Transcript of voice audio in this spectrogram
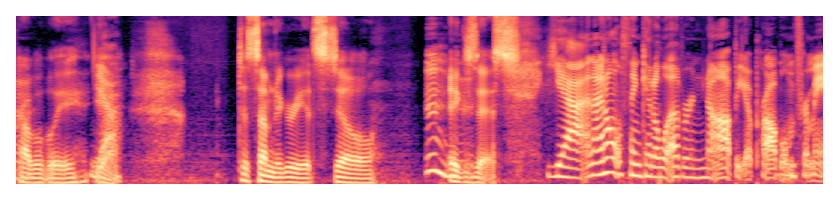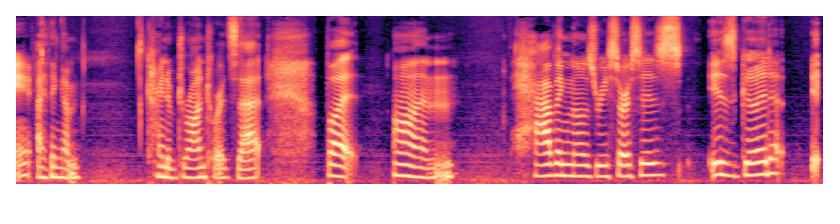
probably. Mm-hmm. Yeah. To some degree it still Mm-hmm. exists. Yeah, and I don't think it'll ever not be a problem for me. I think I'm kind of drawn towards that. But um having those resources is good. It,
